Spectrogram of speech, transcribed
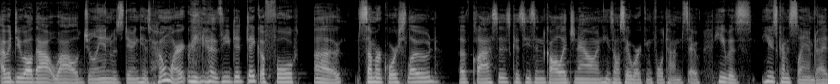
I would do all that while Julian was doing his homework because he did take a full uh, summer course load of classes because he's in college now and he's also working full time. So he was he was kind of slammed. I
